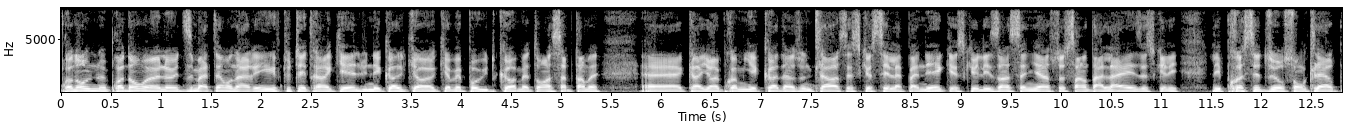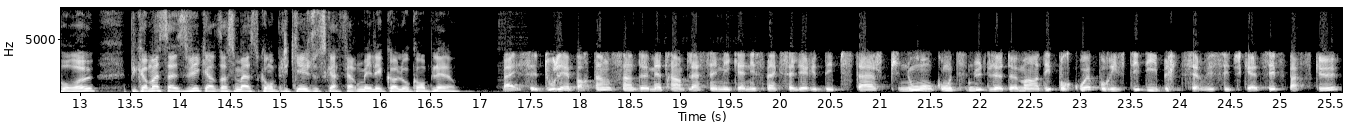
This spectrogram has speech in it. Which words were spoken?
prenons prenons un lundi matin on arrive tout est tranquille une école qui, a, qui avait pas eu de cas mettons en septembre quand il y a un premier cas dans une classe est-ce que c'est la panique? Est-ce que les enseignants se sentent à l'aise? Est-ce que les, les procédures sont claires pour eux? Puis comment ça se vit quand ça se met à se compliquer jusqu'à fermer l'école au complet là? Ben, c'est d'où l'importance hein, de mettre en place un mécanisme accéléré de dépistage. Puis nous, on continue de le demander. Pourquoi? Pour éviter des bris de services éducatifs. Parce que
